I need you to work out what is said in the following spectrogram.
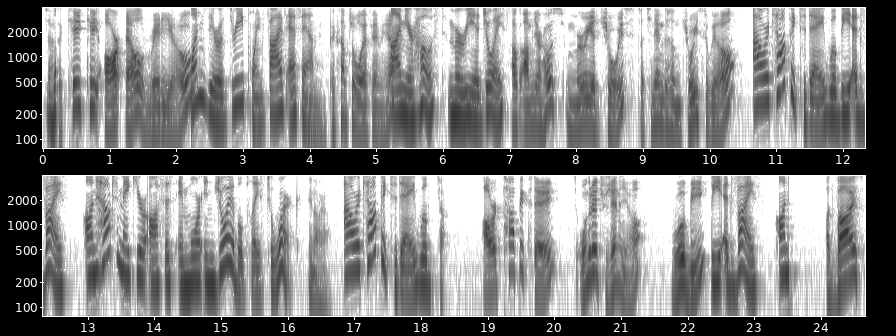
자, 그래서 KKRL 라디오 103.5 FM. 103.5 FM이에요. I'm your host, Maria Joyce. 하고 I'm your host Maria Joyce. 자, 진행자 저는 조이스고요. Our topic today will be advice on how to make your office a more enjoyable place to work. 이 나와요. Our topic today will 자, our topic today. 자, 오늘의 주제는요. will be be advice on advice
